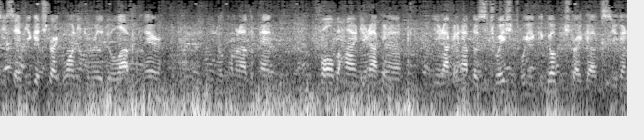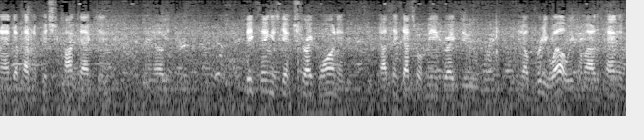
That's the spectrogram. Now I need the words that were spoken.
he said, if you get strike one, you can really do a lot from there. You know, coming out the pen, falling behind, you're not to you're not to have those situations where you can go for strikeouts. You're to end up having to pitch to contact, and you know, big thing is getting strike one, and I think that's what me and Greg do, you know, pretty well. We come out of the pen and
